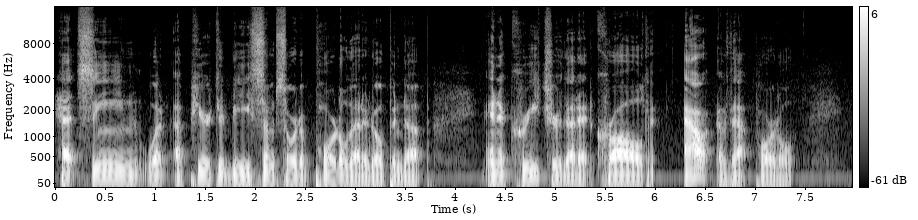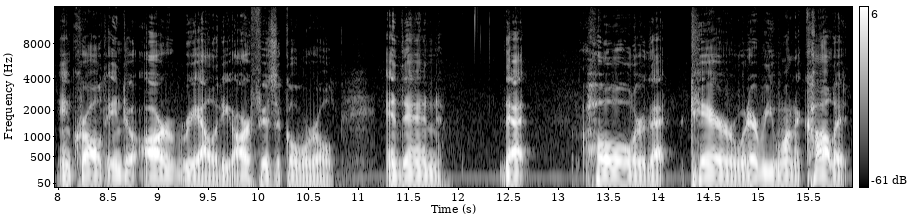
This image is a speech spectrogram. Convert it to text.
had seen what appeared to be some sort of portal that had opened up and a creature that had crawled out of that portal and crawled into our reality, our physical world, and then that hole or that tear or whatever you want to call it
